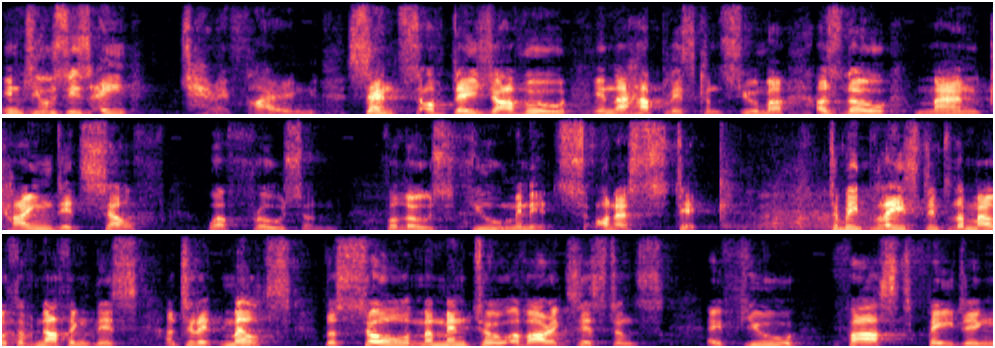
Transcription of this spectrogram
induces a terrifying sense of deja vu in the hapless consumer, as though mankind itself were frozen for those few minutes on a stick. To be placed into the mouth of nothingness until it melts the sole memento of our existence, a few fast fading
